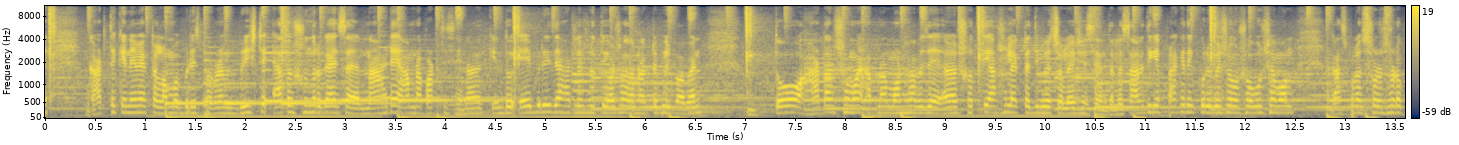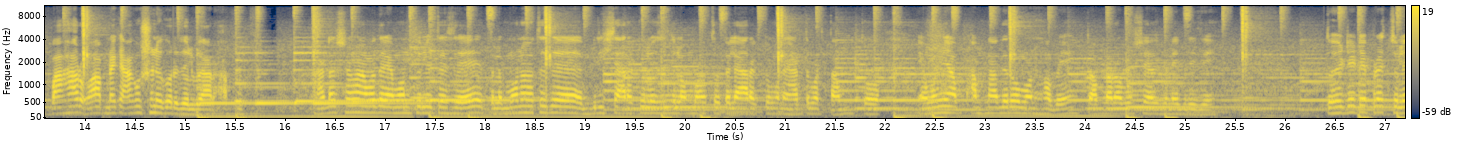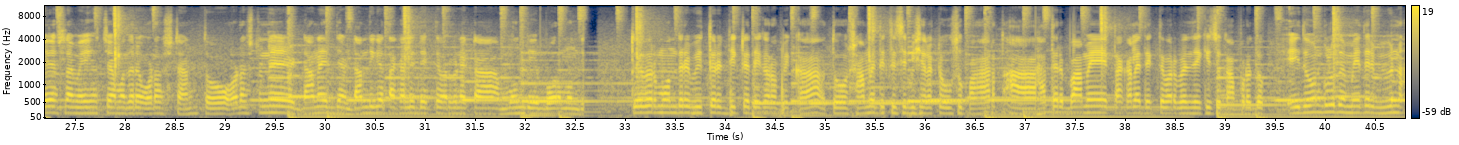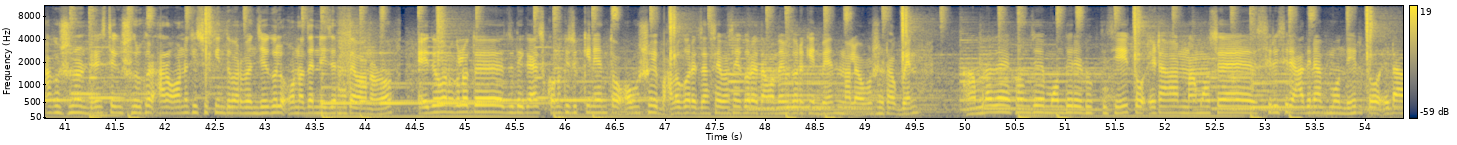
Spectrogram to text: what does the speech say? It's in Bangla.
ঘাট থেকে নেমে একটা লম্বা ব্রিজ পাবেন। ব্রিজটা এত সুন্দর গাইজ না হেঁটে আমরা পারতেছি না, কিন্তু এই ব্রিজে হাঁটলে সত্যি অসাধারণ একটা ফিল পাবেন। তো হাঁটার সময় আপনার মনে হবে যে সত্যি আসলে একটা দ্বীপে চলে এসেছেন। তাহলে চারিদিকে প্রাকৃতিক পরিবেশ ও সবুজ শ্যামল, গাছপালা, ছোটো ছোটো পাহাড় ও আপনাকে আকর্ষণীয় করে তুলবে। আর হাঁটার সময় আমাদের এমন ফিল হতেছে তাহলে মনে হচ্ছে যে ব্রিজটা আরেকটু যদি লম্বা হতো, তাহলে আরেকটু মনে হাঁটতে পারতাম। তো এমনই আপ- আপনাদেরও মনে হবে, তো আপনারা অবশ্যই আসবেন এই ব্রিজে তো হেঁটে হেঁটে প্রায় চলে আসলাম, এই হচ্ছে আমাদের অটো স্ট্যান্ড তো অটো স্ট্যান্ডের ডানের ডান দিকে তাকালে দেখতে পারবেন একটা মন্দির, বড় মন্দির। তো এবার মন্দিরের ভিতরের দিকটা দেখার অপেক্ষা। তো সামনে দেখতেছি বিশাল একটা উঁচু পাহাড়, আর হাতের বামে তাকালে দেখতে পারবেন যে কিছু কাপড়ের দোকান। এই দোকানগুলোতে মেয়েদের বিভিন্ন আকর্ষণীয় ড্রেস থেকে শুরু করে আর অনেক কিছু কিনতে পারবেন, যেগুলো ওনাদের নিজের হাতে বানানো। এই দোকানগুলোতে যদি গাছ কোনো কিছু কিনেন, তো অবশ্যই ভালো করে যাচাই বাছাই করে দামাদামি করে কিনবেন, নাহলে অবশ্যই ঠকবেন। আমরা যে এখন যে মন্দিরে ঢুকতেছি, তো এটার নাম হচ্ছে শ্রী শ্রী আদিনাথ মন্দির। তো এটা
